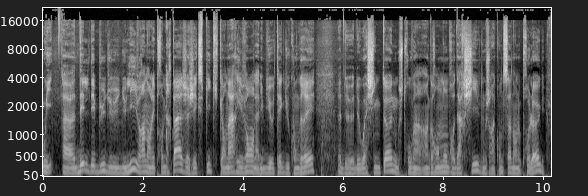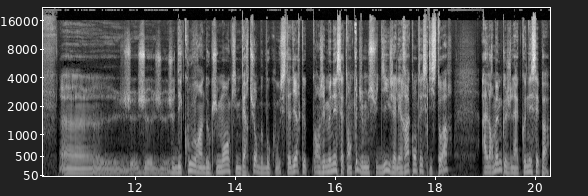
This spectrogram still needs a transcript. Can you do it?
Oui, euh, dès le début du, livre, hein, dans les premières pages, j'explique qu'en arrivant à la bibliothèque du Congrès de, Washington, où se trouve un, grand nombre d'archives, donc je raconte ça dans le prologue, euh, je, découvre un document qui me perturbe beaucoup. C'est-à-dire que quand j'ai mené cette enquête, je me suis dit que j'allais raconter cette histoire, alors même que je ne la connaissais pas.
